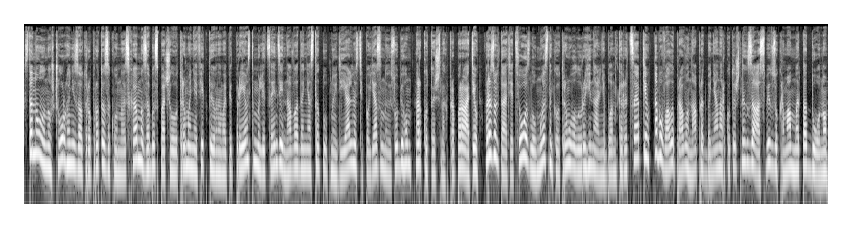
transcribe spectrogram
Встановлено, що організатори протизаконної схеми забезпечили отримання фіктивними підприємствами ліцензій на ведення статутної діяльності, пов'язаної з обігом наркотичних препаратів. В результаті цього зловмисники отримували оригінальні бланки рецептів, набували право на придбання наркотичних засобів, зокрема метадону.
